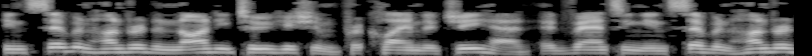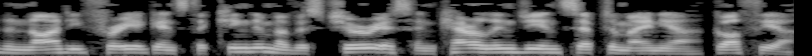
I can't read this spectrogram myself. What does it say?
In 792 Hisham proclaimed a jihad, advancing in 793 against the kingdom of Asturias and Carolingian Septimania Gothia.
